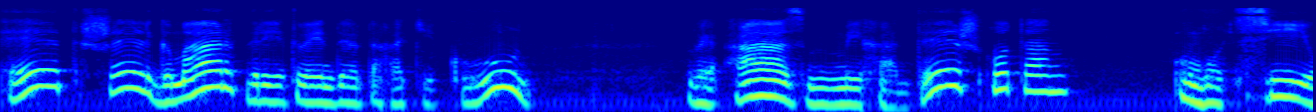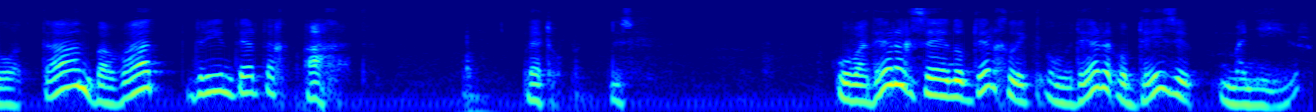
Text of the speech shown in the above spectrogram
et shel gmar 32 atikun we az michadesh otan umotzi otan bavat 33 achat. Let op. Dus, wat erg zijn op, dergelijk, op, der, op deze manier,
